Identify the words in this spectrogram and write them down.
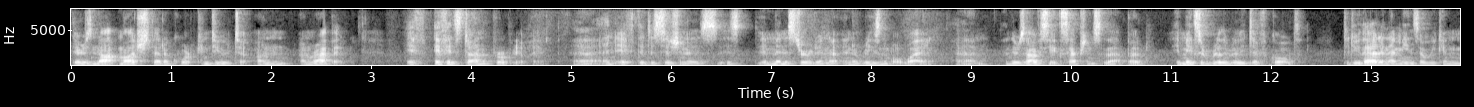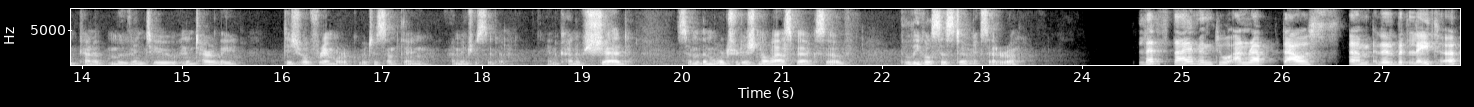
there's not much that a court can do to un- unwrap it if, if it's done appropriately. Uh, and if the decision is, is administered in a, in a reasonable way. Um, and there's obviously exceptions to that, but it makes it really, really difficult to do that. And that means that we can kind of move into an entirely digital framework, which is something I'm interested in, and kind of shed some of the more traditional aspects of the legal system, etc. Let's dive into unwrap DAOs um, a little bit later.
